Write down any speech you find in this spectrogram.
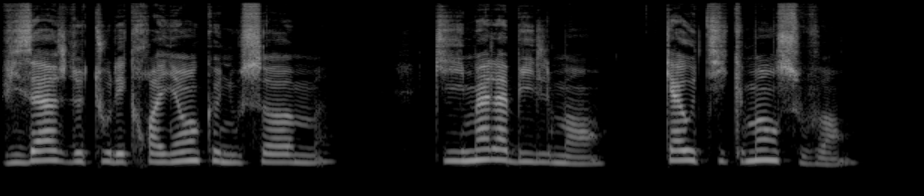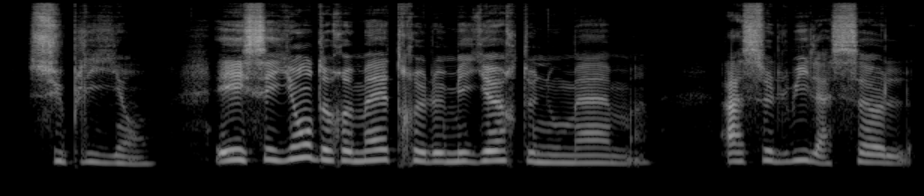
Visage de tous les croyants que nous sommes, qui malhabilement, chaotiquement souvent, supplions et essayons de remettre le meilleur de nous-mêmes à celui-là seul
